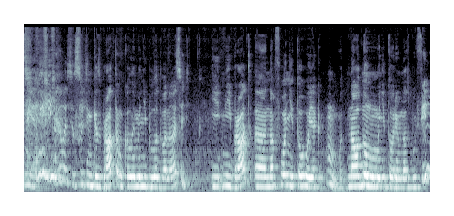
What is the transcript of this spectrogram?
Дивилася сутінки з братом, коли мені було 12. І мій брат е, на фоні того, як ну, от на одному моніторі у нас був фільм,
